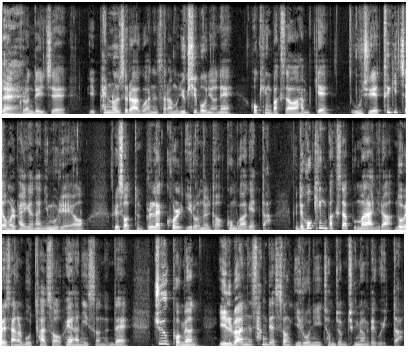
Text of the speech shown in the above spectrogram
네. 그런데 이제 이 펜로즈라고 하는 사람은 65년에 호킹 박사와 함께 우주의 특이점을 발견한 인물이에요. 그래서 어떤 블랙홀 이론을 더 공부하겠다. 근데 호킹 박사뿐만 아니라 노벨상을 못 타서 회한이 있었는데 쭉 보면 일반 상대성 이론이 점점 증명되고 있다.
